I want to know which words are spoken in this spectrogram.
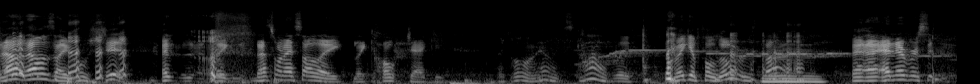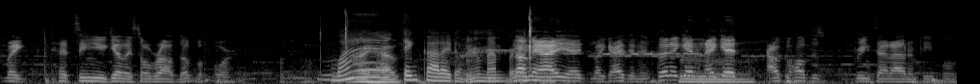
that, that was like oh shit. And, like that's when I saw like like Hulk Jackie. Like oh man, like stop. Like I might get pulled over. Stop. Mm. I, I, I never se- like had seen you get like so riled up before. I was like, oh. What? I have. Thank God I don't remember. No, I mean I, I like I didn't. But again, I get Mm. alcohol just brings that out in people.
